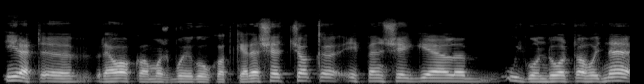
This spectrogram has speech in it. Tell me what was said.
életre alkalmas bolygókat keresett, csak éppenséggel úgy gondolta, hogy ne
